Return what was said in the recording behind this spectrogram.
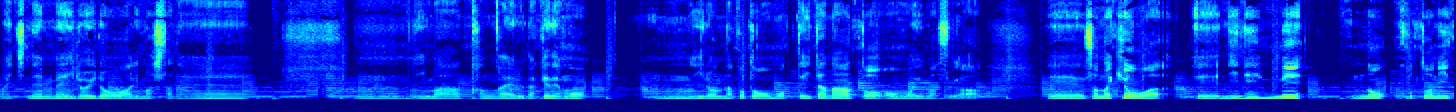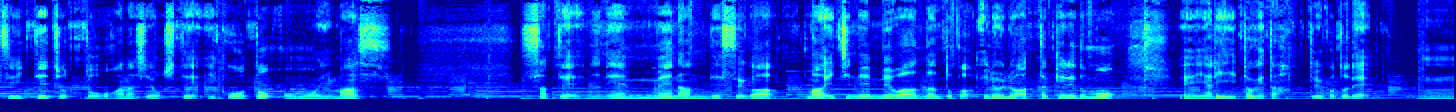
ま、1年目いろいろありましたね。うん今考えるだけでもうんいろんなことを思っていたなと思いますが、えー、そんな今日は、えー、2年目のことについてちょっとお話をしていこうと思います。さて2年目なんですがまあ1年目はなんとかいろいろあったけれどもえー、やり遂げたということでうーん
